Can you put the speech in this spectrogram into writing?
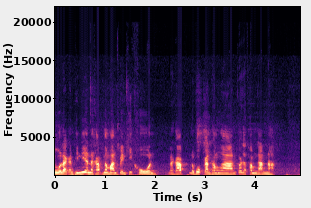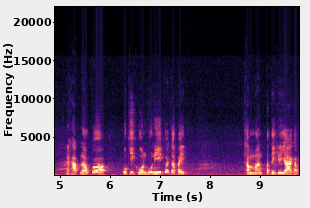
ตัวแหลกแอนพิเนียนนะครับน้ำมันเป็นขี้โคลนนะครับ ระบบการทำงานก็จะทำงานหนักนะครับ แล้วก็พวกขี้โคลนพวกนี้ก็จะไปทำมันปฏิกิริยากับ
